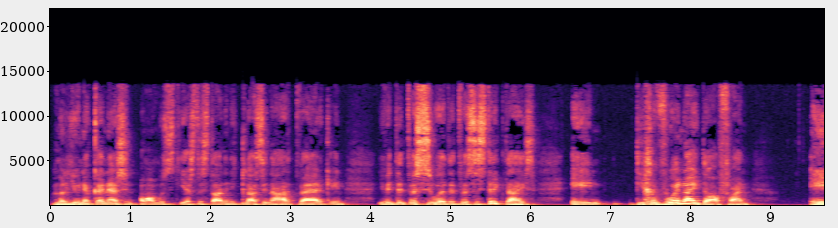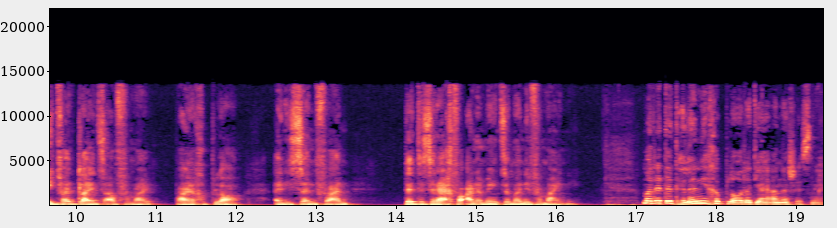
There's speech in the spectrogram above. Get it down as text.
miljoene kinders en almal moes eers staan in die klas en hard werk en jy weet dit was so, dit was 'n strikte huis en die gewoonheid daarvan het van kleins af vir my baie gepla in die sin van dit is reg vir ander mense, maar nie vir my nie. Maar dit het hulle nie gepla dat jy anders is nie.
